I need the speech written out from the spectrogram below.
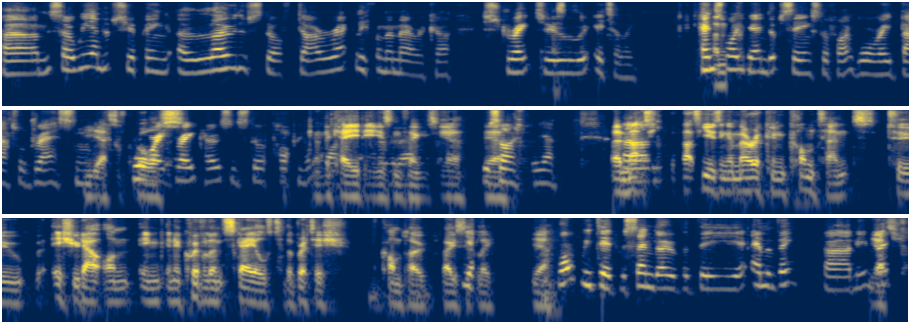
Um, so we end up shipping a load of stuff directly from America straight to Italy. Hence And- why you end up seeing stuff like War Aid battle dress and Yes. War Aid greatcoats and stuff popping up. And the quite a lot KDs and there. things. Yeah. Yeah. Precisely, yeah. and that's Um, that's using American content to issued out on in, in equivalent scales to the British compo, basically. Yeah. What we did was send over the M and V uh, meat and Yes. veg.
